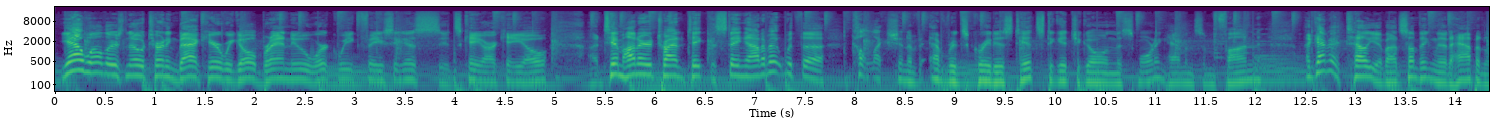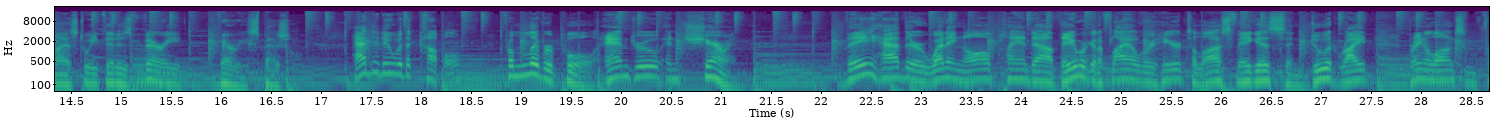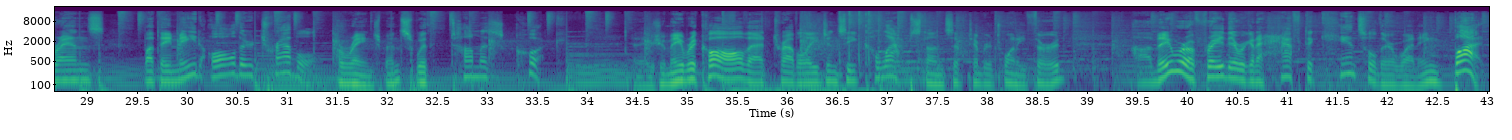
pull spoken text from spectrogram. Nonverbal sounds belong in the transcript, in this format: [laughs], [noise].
Yeah, well, there's no turning back. Here we go. Brand new work week facing us. It's KRKO. Uh, Tim Hunter trying to take the sting out of it with the collection of Everett's greatest hits to get you going this morning, having some fun. I got to tell you about something that happened last week that is very, very special. Had to do with a couple from Liverpool, Andrew and Sharon. They had their wedding all planned out. They were going to fly over here to Las Vegas and do it right, bring along some friends, but they made all their travel arrangements with Thomas Cook. And as you may recall, that travel agency collapsed on September 23rd. Uh, they were afraid they were going to have to cancel their wedding, but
